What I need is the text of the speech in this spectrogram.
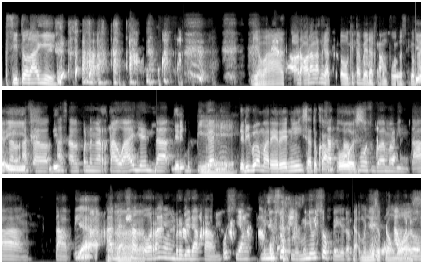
Ke situ lagi. Ya mas, orang-orang kan nggak tahu kita beda kampus. Gua- Iya, asal, iya. asal Jadi- asal pendengar tahu aja nih. Dap. jadi Tiga Iya. nih jadi gua sama Rere nih satu satu kampus kampus gua sama bintang. Tapi Ya. ada Heeh. satu orang yang berbeda kampus yang menyusup nih, menyusup ya gitu. Nggak menyusup dong Apa bos. dong?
